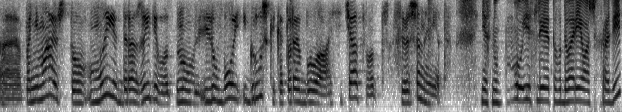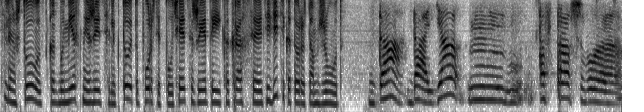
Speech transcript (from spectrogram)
э, понимаю, что мы дорожили вот, ну, любой игрушкой, которая была, а сейчас вот совершенно нет. Ясно. Ну, если это во дворе ваших родителей, что вот как бы местные жители, кто это портит? Получается же это и как раз те дети, которые там живут. Да, да, я м, поспрашивала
